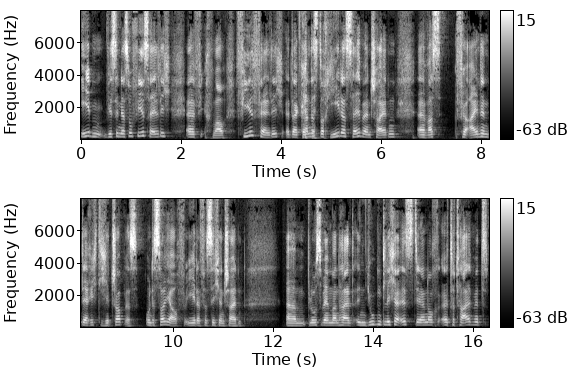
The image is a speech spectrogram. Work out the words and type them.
eben, wir sind ja so vielfältig, äh, wow, vielfältig, äh, da kann das doch jeder selber entscheiden, äh, was für einen der richtige Job ist. Und es soll ja auch für jeder für sich entscheiden. Ähm, bloß wenn man halt ein Jugendlicher ist, der noch äh, total mit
